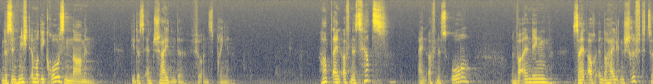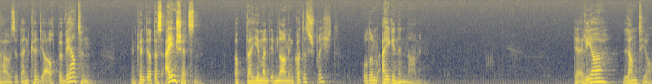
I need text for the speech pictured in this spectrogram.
Und es sind nicht immer die großen Namen, die das Entscheidende für uns bringen. Habt ein offenes Herz, ein offenes Ohr und vor allen Dingen seid auch in der Heiligen Schrift zu Hause. Dann könnt ihr auch bewerten. Dann könnt ihr das einschätzen, ob da jemand im Namen Gottes spricht oder im eigenen Namen. Der Elia lernt hier,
